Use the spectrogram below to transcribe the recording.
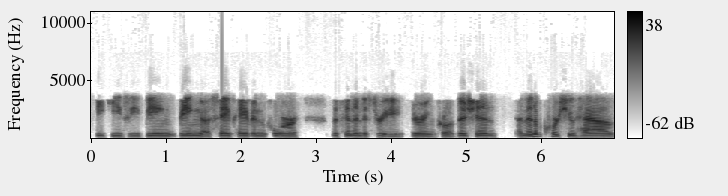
speakeasy being being a safe haven for the sin industry during prohibition, and then of course you have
